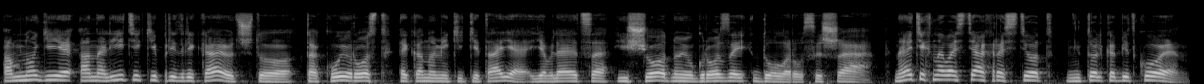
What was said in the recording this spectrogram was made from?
А многие аналитики предрекают, что такой рост экономики Китая является еще одной угрозой доллару США. На этих новостях растет не только биткоин,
